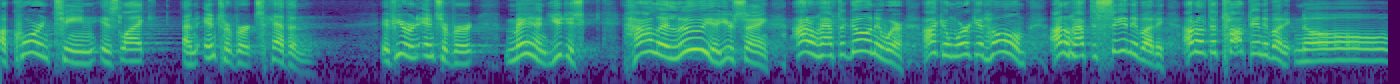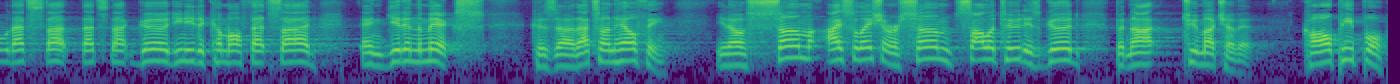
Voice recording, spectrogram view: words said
a quarantine is like an introvert's heaven. If you're an introvert, man, you just Hallelujah. You're saying, I don't have to go anywhere. I can work at home. I don't have to see anybody. I don't have to talk to anybody. No, that's not, that's not good. You need to come off that side and get in the mix because uh, that's unhealthy. You know, some isolation or some solitude is good, but not too much of it. Call people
